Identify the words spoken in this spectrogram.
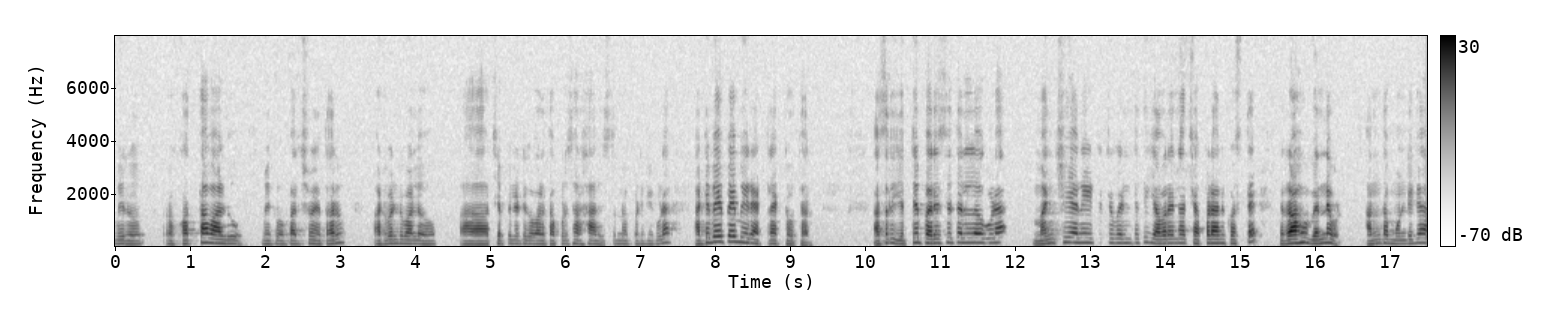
మీరు కొత్త వాళ్ళు మీకు పరిచయం అవుతారు. అటువంటి వాళ్ళు చెప్పినట్టుగా వాళ్ళు తప్పుడు సలహాలు ఇస్తున్నప్పటికీ కూడా అటువైపే మీరు అట్రాక్ట్ అవుతారు. అసలు ఎట్టి పరిస్థితుల్లో కూడా మంచి అనేటటువంటిది ఎవరైనా చెప్పడానికి వస్తే రాహు వెన్నెవడు. అంత మొండిగా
